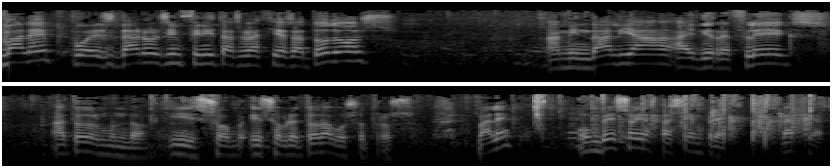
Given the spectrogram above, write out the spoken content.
Vale, pues daros infinitas gracias a todos, a Mindalia, a ID Reflex, a todo el mundo y sobre todo a vosotros. ¿Vale? Un beso y hasta siempre. Gracias.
